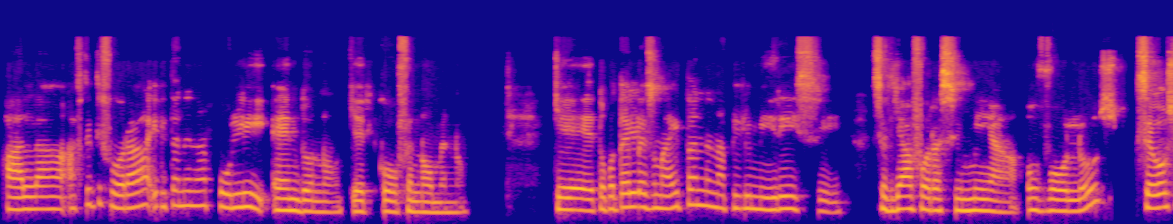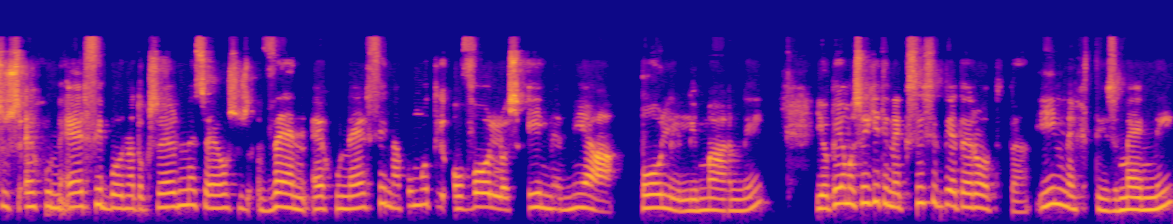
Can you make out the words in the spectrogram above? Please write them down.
αλλά αυτή τη φορά ήταν ένα πολύ έντονο καιρικό φαινόμενο. Και το αποτέλεσμα ήταν να πλημμυρίσει σε διάφορα σημεία ο Βόλος. Σε όσους έχουν έρθει μπορεί να το ξέρουν, σε όσους δεν έχουν έρθει να πούμε ότι ο Βόλος είναι μια πόλη λιμάνι, η οποία όμως έχει την εξής ιδιαιτερότητα. Είναι χτισμένη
